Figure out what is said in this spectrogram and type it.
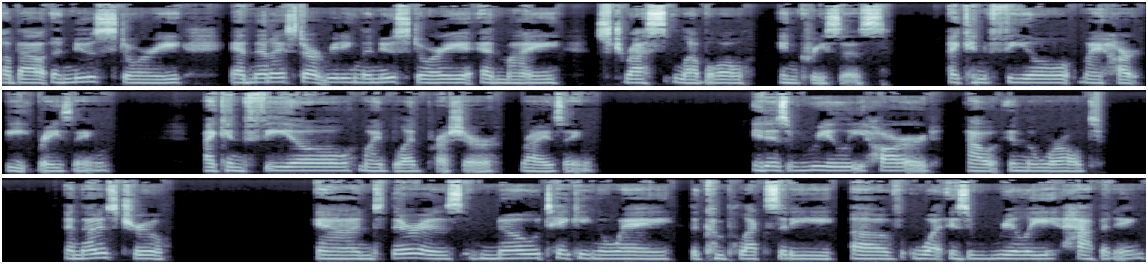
about a news story. And then I start reading the news story and my stress level increases. I can feel my heartbeat raising. I can feel my blood pressure rising it is really hard out in the world. And that is true. And there is no taking away the complexity of what is really happening.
